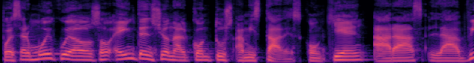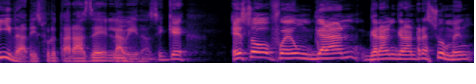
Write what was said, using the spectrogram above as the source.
puedes ser muy cuidadoso e intencional con tus amistades, con quién harás la vida, disfrutarás de la vida. Así que eso fue un gran, gran, gran resumen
